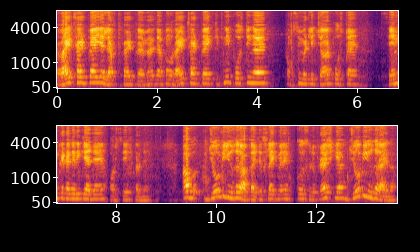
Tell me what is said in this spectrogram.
राइट साइड पे है या लेफ़्ट साइड पे है? मैं चाहता हूँ राइट साइड पे कितनी पोस्टिंग है? अप्रोक्सीमेटली चार पोस्ट हैं। सेम कैटेगरी के आ जाएँ और सेव कर दें। अब जो भी यूज़र आता है जस्ट लाइक मैंने इसको रिफ्रेश किया, जो भी यूज़र आएगा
